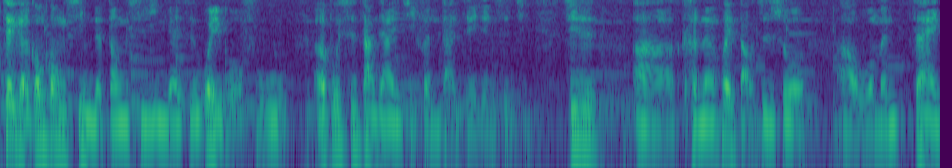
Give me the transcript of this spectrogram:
这个公共性的东西应该是为我服务，而不是大家一起分担这件事情。其实啊，可能会导致说啊，我们在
